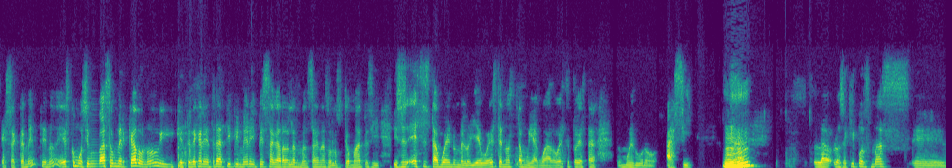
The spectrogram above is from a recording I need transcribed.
Exactamente, ¿no? Es como si vas a un mercado, ¿no? Y que te dejan entrar a ti primero y empiezas a agarrar las manzanas o los tomates y dices, este está bueno, me lo llevo, este no está muy aguado, este todavía está muy duro, así. La- los equipos más eh,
